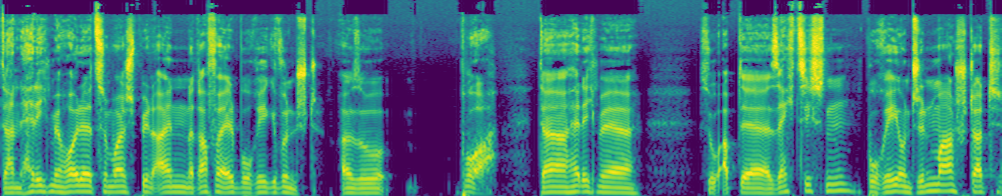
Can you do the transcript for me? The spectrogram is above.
dann hätte ich mir heute zum Beispiel einen Raphael Boré gewünscht. Also, boah, da hätte ich mir so ab der 60. Boré und Jinma statt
